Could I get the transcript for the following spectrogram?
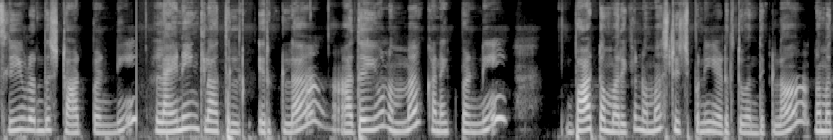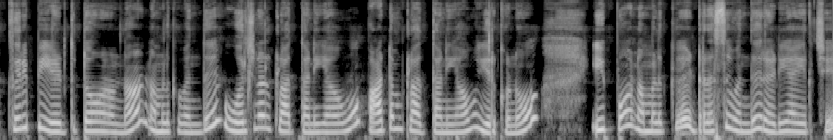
ஸ்லீவ்லேருந்து ஸ்டார்ட் பண்ணி லைனிங் கிளாத்தில் இருக்குல்ல அதையும் நம்ம கனெக்ட் பண்ணி பாட்டம் வரைக்கும் நம்ம ஸ்டிச் பண்ணி எடுத்துகிட்டு வந்துக்கலாம். நம்ம திருப்பி எடுத்துட்டோம்னா நம்மளுக்கு வந்து ஒரிஜினல் கிளாத் தனியாகவும் பாட்டம் கிளாத் தனியாகவும் இருக்கணும். இப்போது நம்மளுக்கு ட்ரெஸ்ஸு வந்து ரெடி ஆயிடுச்சு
